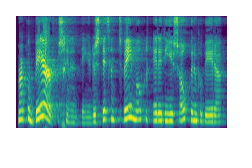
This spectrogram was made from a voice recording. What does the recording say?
Maar probeer verschillende dingen. Dus dit zijn twee mogelijkheden die je zou kunnen proberen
